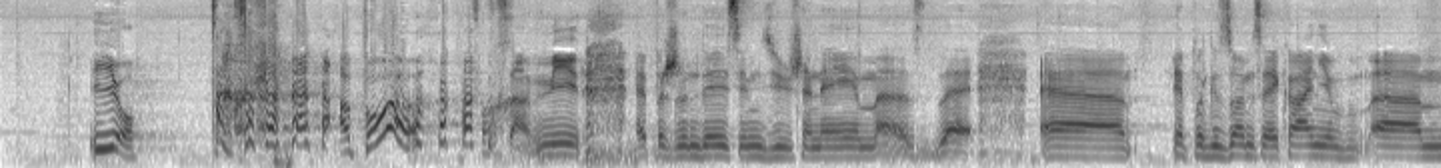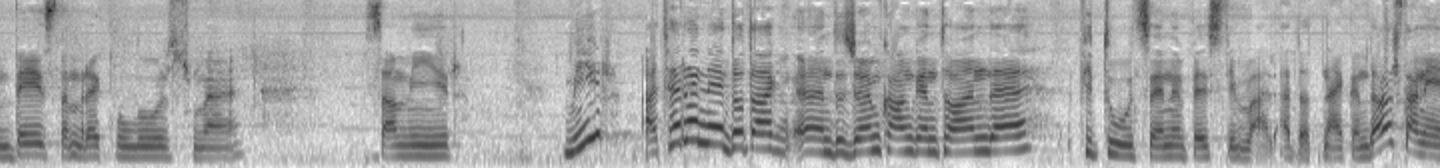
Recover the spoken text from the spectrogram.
Jo. Apo? Po. Sa mirë. E përshëndesim gjyshen e Emës dhe e përgëzojmë se e ka një mbesë të mrekullueshme. Sa mirë. Mirë, atëherë ne do ta ndëgjojmë kangën tënde fituese në festival. A do të na e këndosh tani?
